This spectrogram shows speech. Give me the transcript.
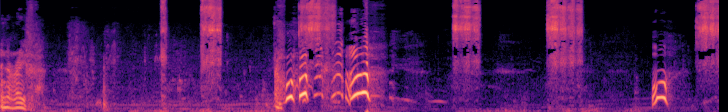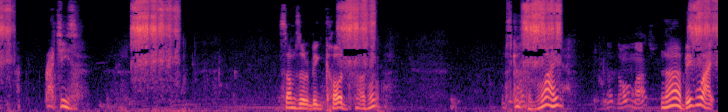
In the reef. Ooh! Ratchies. Some sort of big cod, I think. It's got some weight. Not doing much. No, big weight.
